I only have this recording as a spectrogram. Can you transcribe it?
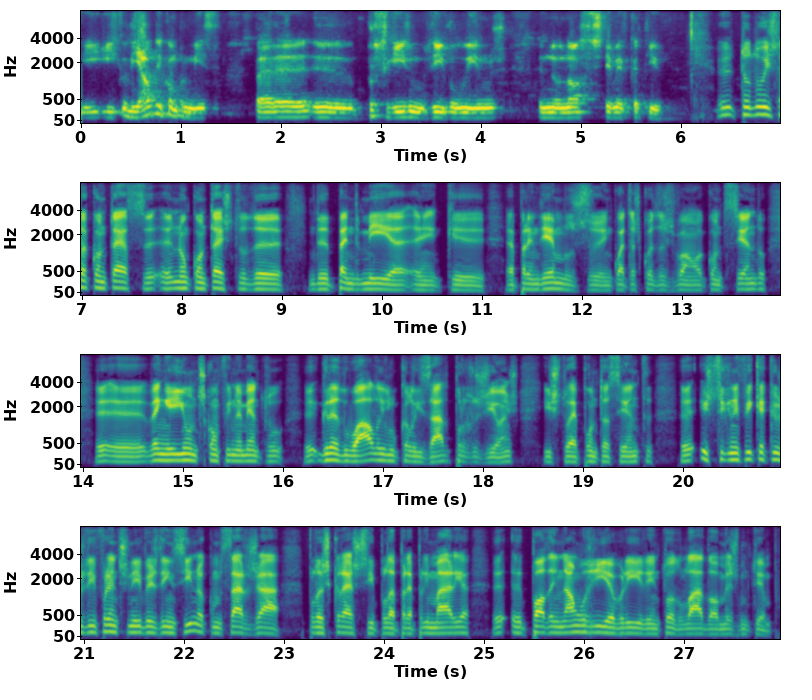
e, e diálogo e compromisso para eh, prosseguirmos e evoluirmos no nosso sistema educativo. Eh, tudo isto acontece eh, num contexto de, de, pandemia em que aprendemos enquanto as coisas vão acontecendo. Eh, vem aí um desconfinamento gradual e localizado por regiões, isto é, ponto assente. Isto significa que os diferentes níveis de ensino, a começar já pelas creches e pela pré-primária, podem não reabrir em todo lado ao mesmo tempo.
